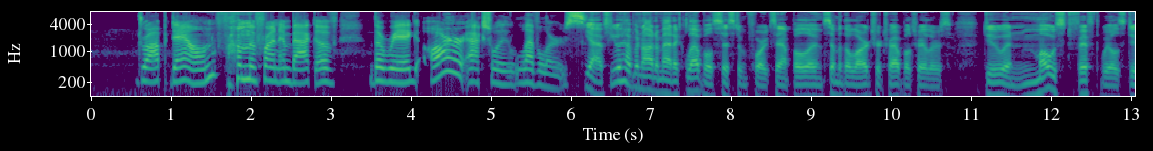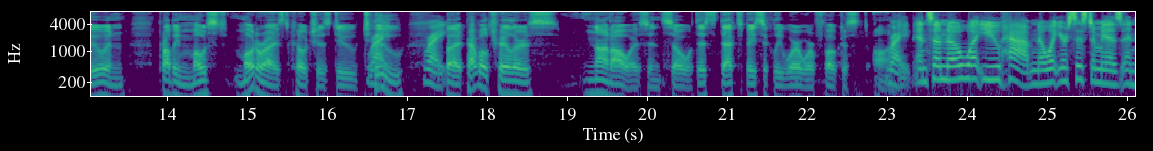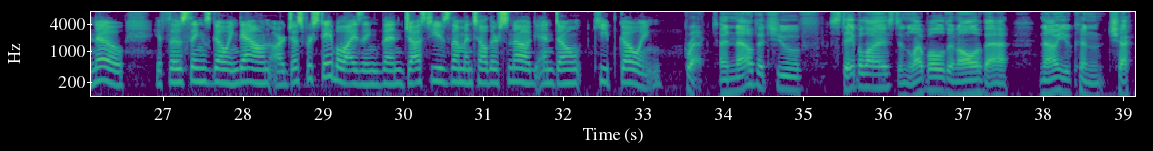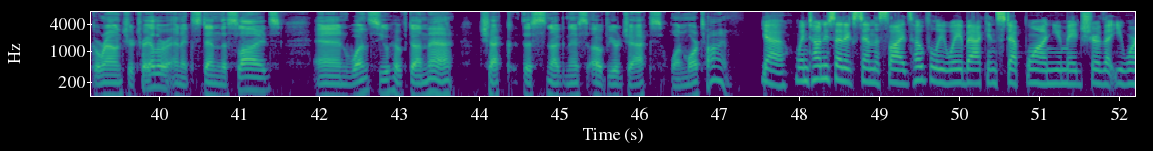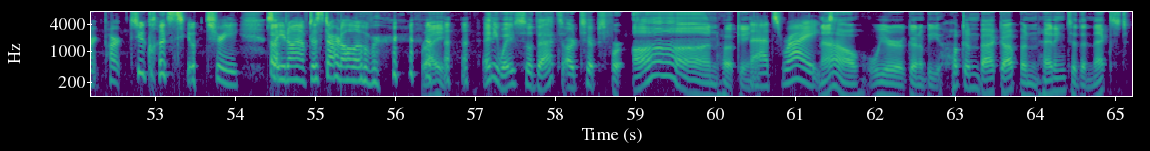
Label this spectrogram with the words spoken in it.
drop down from the front and back of the rig are actually levelers. Yeah, if you have an automatic level system, for example, and some of the larger travel trailers do, and most fifth wheels do, and probably most motorized coaches do too. Right, right. But travel trailers, not always, and so this that's basically where we're focused on. Right. And so know what you have, know what your system is, and know if those things going down are just for stabilizing, then just use them until they're snug and don't keep going. Correct. And now that you've stabilized and leveled and all of that, now you can check around your trailer and extend the slides. And once you have done that, check the snugness of your jacks one more time. Yeah, when Tony said extend the slides, hopefully way back in step one, you made sure that you weren't parked too close to a tree so you don't have to start all over. right. Anyway, so that's our tips for unhooking. That's right. Now we're going to be hooking back up and heading to the next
